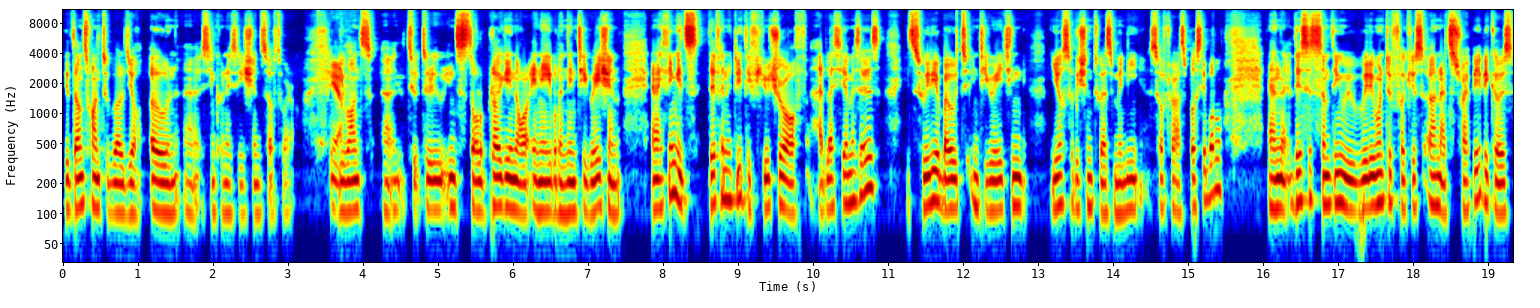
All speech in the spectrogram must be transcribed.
you don't want to build your own uh, synchronization software. Yeah. You want uh, to, to install a plugin or enable an integration. And I think it's definitely the future of headless CMSs. It's really about integrating your solution to as many software as possible. And this is something we really want to focus on at Strapi because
